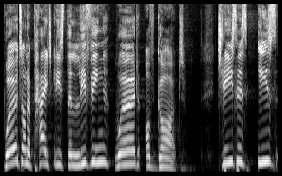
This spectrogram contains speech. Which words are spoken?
words on a page, it is the living word of God. Jesus is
